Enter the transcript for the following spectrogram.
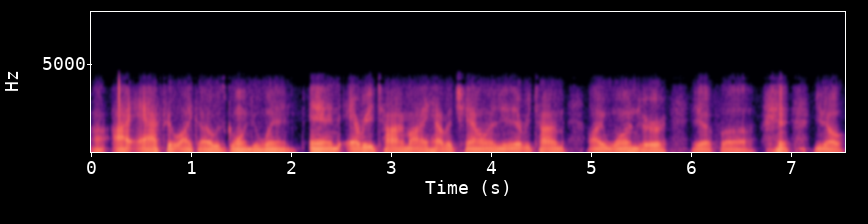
uh, I acted like I was going to win. And every time I have a challenge, and every time I wonder if uh, you know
